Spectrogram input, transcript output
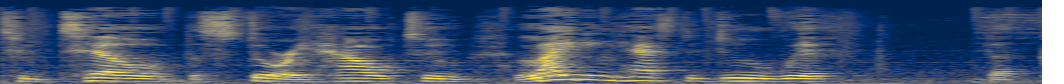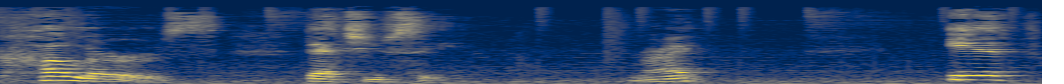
to tell the story. How to, lighting has to do with the colors that you see, right? If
